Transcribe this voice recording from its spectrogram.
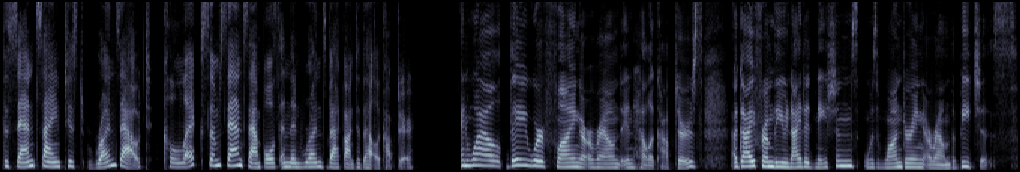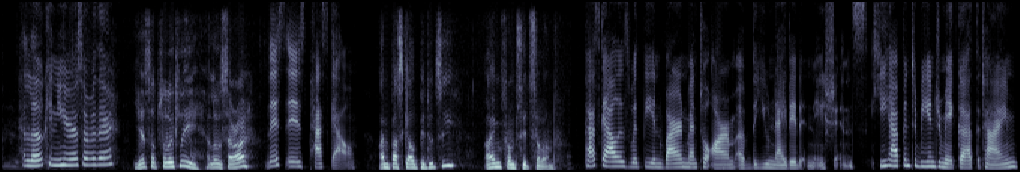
The sand scientist runs out, collects some sand samples, and then runs back onto the helicopter. And while they were flying around in helicopters, a guy from the United Nations was wandering around the beaches. Hello, can you hear us over there? Yes, absolutely. Hello, Sarah. This is Pascal. I'm Pascal Peduzzi. I'm from Switzerland. Pascal is with the environmental arm of the United Nations. He happened to be in Jamaica at the time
